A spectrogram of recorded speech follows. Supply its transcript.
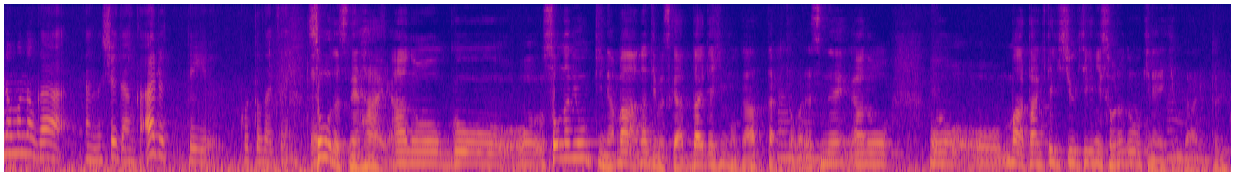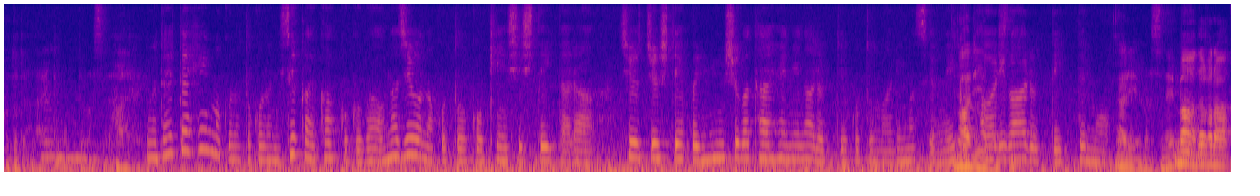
のものがあの手段があるっていうことが前提。そうですね。はい。あのごそんなに大きなまあなんて言いますか代替品目があったりとかですね、うん、あのまあ短期的中期的にそれほど大きな影響があるということではないと思ってます、はい、でも代替品目のところに世界各国が同じようなことをこう禁止していたら集中してやっぱり入手が大変になるっていうこともありますよね。変わりがあるって言っても。ありますね。まあだから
